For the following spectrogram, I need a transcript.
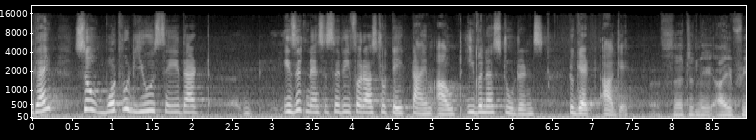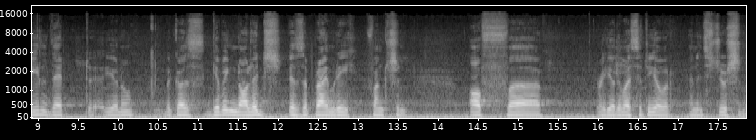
Right so what would you say that is it necessary for us to take time out even as students to get आगे? Certainly I feel that you know because giving knowledge is the primary function of a university or an institution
